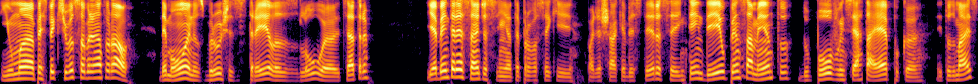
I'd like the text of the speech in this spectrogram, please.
Em uma perspectiva sobrenatural. Demônios, bruxas, estrelas, lua, etc. E é bem interessante, assim, até para você que pode achar que é besteira, você entender o pensamento do povo em certa época e tudo mais.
